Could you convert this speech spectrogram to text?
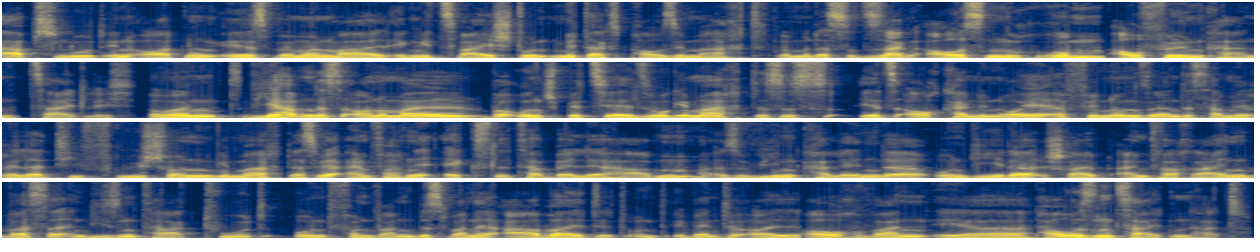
absolut in Ordnung ist, wenn man mal irgendwie zwei Stunden Mittagspause macht, wenn man das sozusagen außenrum auffüllen kann zeitlich. Und wir haben das auch nochmal bei uns speziell so gemacht, das ist jetzt auch keine neue Erfindung, sondern das haben wir relativ früh schon gemacht, dass wir einfach eine Excel-Tabelle haben, also wie ein Kalender und jeder schreibt einfach rein, was er in diesem Tag tut und von wann bis wann er arbeitet und eventuell auch wann er Pausen Zeiten hat.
